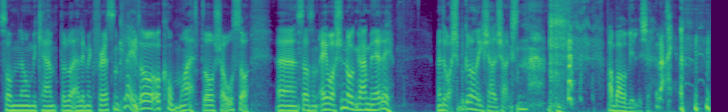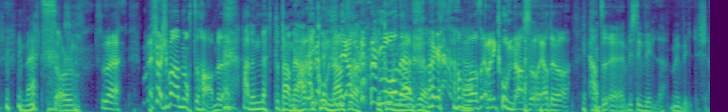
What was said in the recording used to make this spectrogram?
som Naomi Campbell og Ellie McPherson pleide å, å komme etter showsa. Uh, så han sånn, jeg var ikke noen gang med dem, men det var ikke pga. at jeg ikke hadde sjansen. Han bare ville ikke. Nei. Matt Sorum. Så det, jeg ikke bare jeg måtte ha med det. Hadde nødt til å ta med. Jeg, jeg kunne, altså. Ja, Jeg jeg må kunne, det! altså. Jeg, må, si, men jeg kunne, altså. Ja, det var, jeg hadde, eh, hvis jeg ville, men jeg ville ikke.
